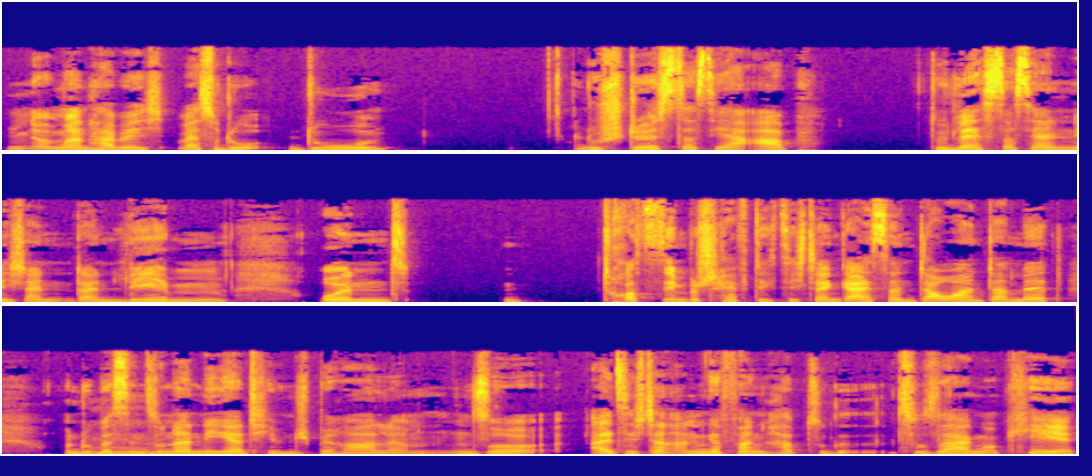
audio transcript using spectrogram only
Und irgendwann habe ich, weißt du, du, du, du stößt das ja ab. Du lässt das ja nicht dein, dein Leben und trotzdem beschäftigt sich dein Geist dann dauernd damit und du bist mhm. in so einer negativen Spirale. Und so, als ich dann angefangen habe zu, zu sagen, okay,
